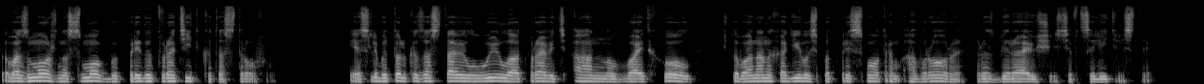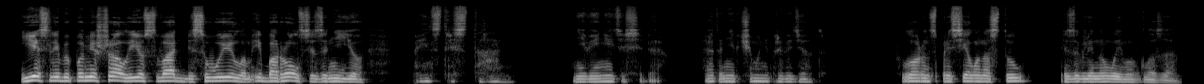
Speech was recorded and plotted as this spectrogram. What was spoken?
то, возможно, смог бы предотвратить катастрофу. Если бы только заставил Уилла отправить Анну в Уайт-Холл, чтобы она находилась под присмотром Авроры, разбирающейся в целительстве. Если бы помешал ее свадьбе с Уиллом и боролся за нее. «Принц Тристан, не вините себя. Это ни к чему не приведет». Флоренс присела на стул и заглянула ему в глаза.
